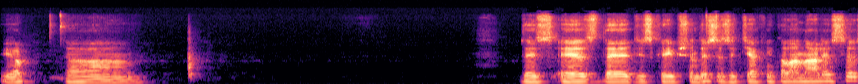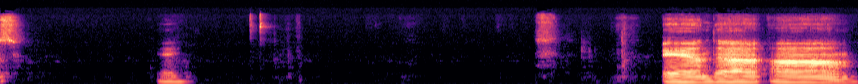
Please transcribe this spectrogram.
yep. Um, this is the description. This is a technical analysis. Okay. And, uh, um,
